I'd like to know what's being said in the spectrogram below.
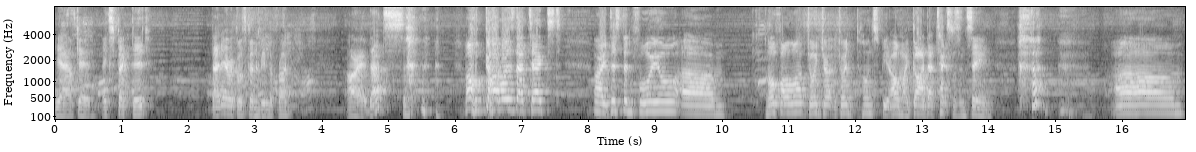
Yeah, okay. Expected. That Eirika's gonna be in the front. Alright, that's... oh god, what is that text? Alright, distant foil, um... No follow-up, joint, joint tone speed. Oh my god, that text was insane. um...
